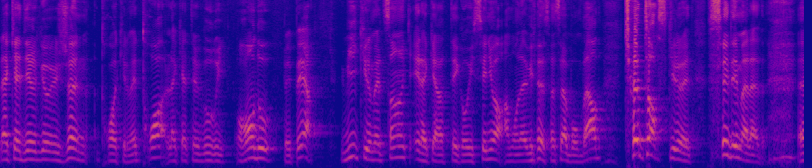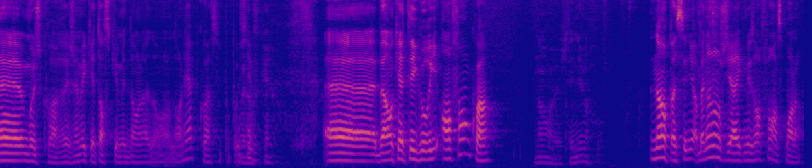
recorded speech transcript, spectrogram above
la catégorie jeune 3 km 3, la catégorie rando pépère 8 km 5 et la catégorie senior, à mon avis, là, ça, ça bombarde 14 km. C'est des malades. Euh, moi, je courrais jamais 14 km dans, la- dans, dans l'herbe, quoi. C'est pas possible. Euh, ben, en catégorie enfant, quoi. Non, euh, senior. Non, pas senior. Ben non, non, j'irai avec mes enfants à ce moment-là.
